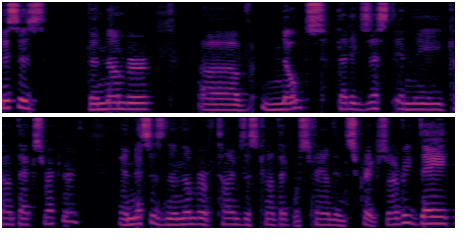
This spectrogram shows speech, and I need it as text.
This is the number of notes that exist in the contacts record and this is the number of times this contact was found in scrape so every day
